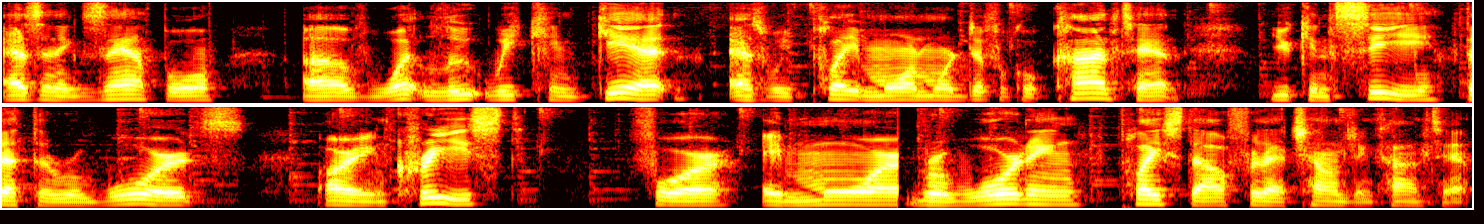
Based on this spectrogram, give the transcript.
as an example of what loot we can get as we play more and more difficult content, you can see that the rewards are increased for a more rewarding playstyle for that challenging content.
